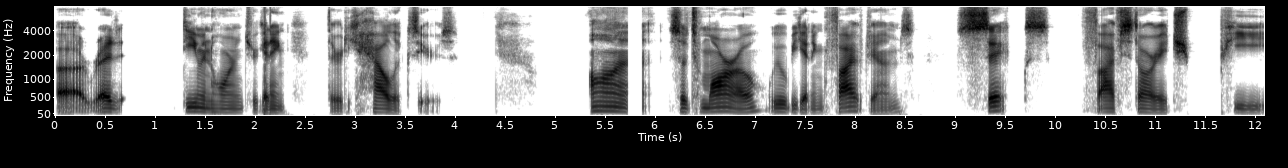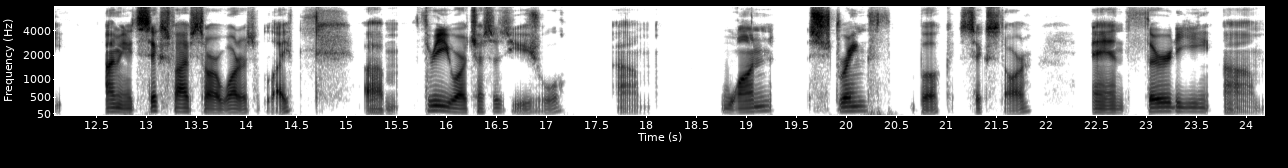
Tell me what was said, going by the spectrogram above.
uh, red demon horns, you're getting 30 Howlex ears. On so tomorrow we will be getting five gems, six five star HP. I mean, it's six five star waters of life, um, three UR chests as usual, um, one strength book, six star, and 30 um,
